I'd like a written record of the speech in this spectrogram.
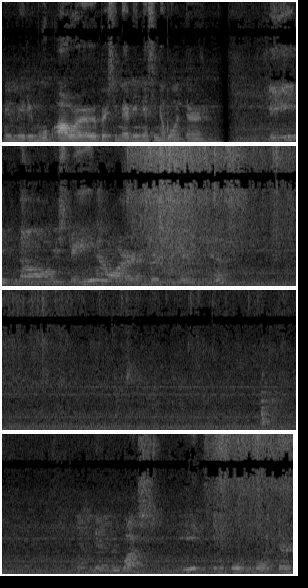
and we remove our vermicelli nest in the water. Okay, now we strain our vermicelli nest. And then we wash it in cold water.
